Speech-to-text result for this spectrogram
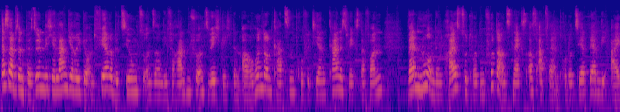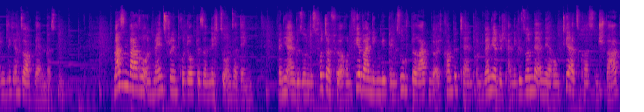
Deshalb sind persönliche, langjährige und faire Beziehungen zu unseren Lieferanten für uns wichtig, denn eure Hunde und Katzen profitieren keineswegs davon, wenn nur um den Preis zu drücken Futter und Snacks aus Abfällen produziert werden, die eigentlich entsorgt werden müssten. Massenware und Mainstream-Produkte sind nicht so unser Ding. Wenn ihr ein gesundes Futter für euren vierbeinigen Liebling sucht, beraten wir euch kompetent und wenn ihr durch eine gesunde Ernährung Tierarztkosten spart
